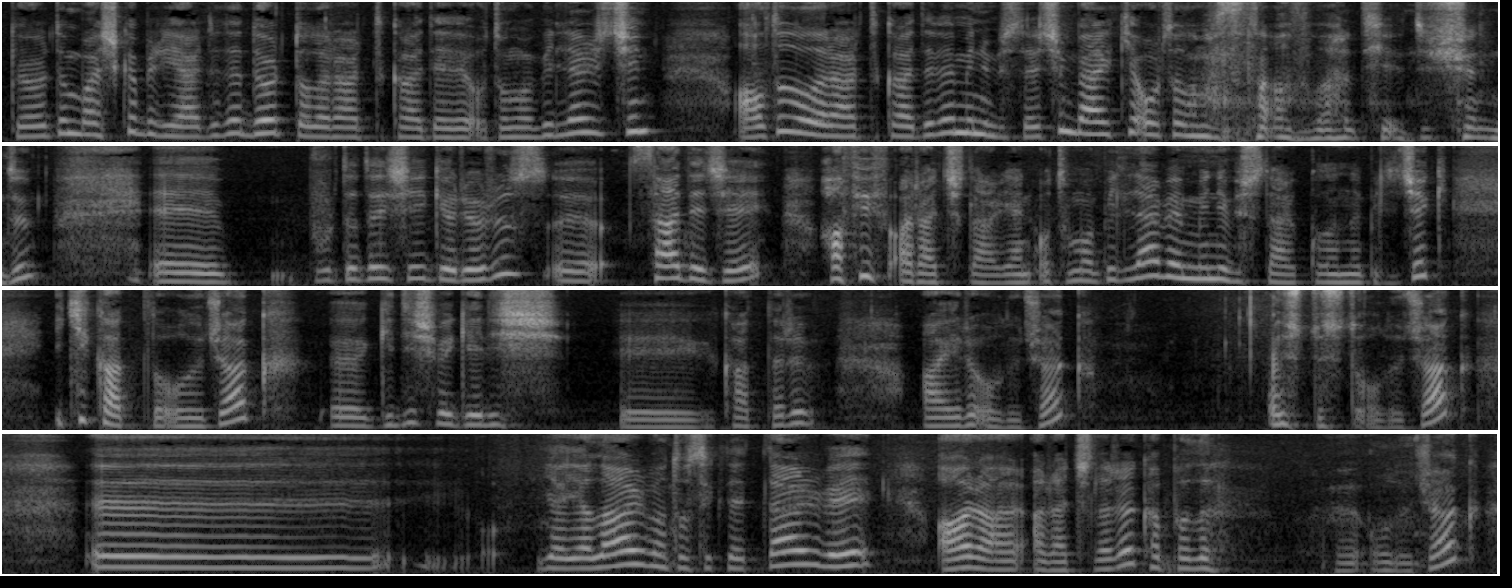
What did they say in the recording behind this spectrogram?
gördüm. Başka bir yerde de 4 dolar artı KDV otomobiller için 6 dolar artı KDV minibüsler için belki ortalamasını aldılar diye düşündüm. E, burada da şey görüyoruz e, sadece hafif araçlar yani otomobiller ve minibüsler kullanabilecek iki katlı olacak. E, gidiş ve geliş e, katları ayrı olacak. Üst üste olacak. Ee, yayalar, motosikletler ve ağır araçlara kapalı e, olacak.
